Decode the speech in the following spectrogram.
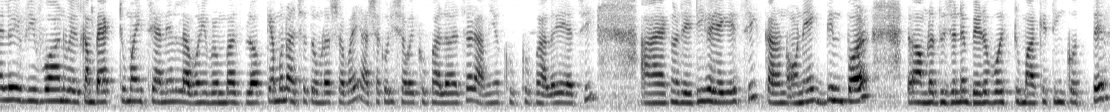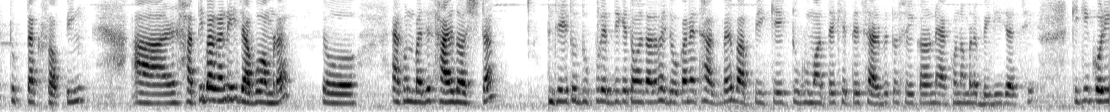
Hello everyone welcome back to my channel Labani Brahma's blog কেমন আছো তোমরা সবাই? আশা করি সবাই খুব ভালো আছো আর আমিও খুব খুব ভালোই আছি। আর এখন রেডি হয়ে গেছি, কারণ অনেক দিন পর, তো আমরা দুজনে বেরোবো একটু মার্কেটিং করতে, টুকটাক শপিং আর হাতিবাগানেই যাব আমরা, তো এখন বাজে সাড়ে দশটা। যেহেতু দুপুরের দিকে তোমার দাদাভাই দোকানে থাকবে বাপিকে একটু ঘুমাতে খেতে ছাড়বে তো সেই কারণে এখন আমরা বেরিয়ে যাচ্ছি। কী কী করি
